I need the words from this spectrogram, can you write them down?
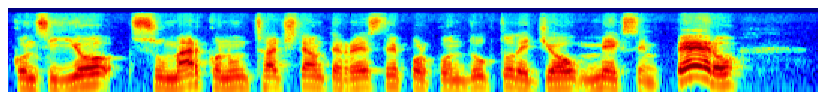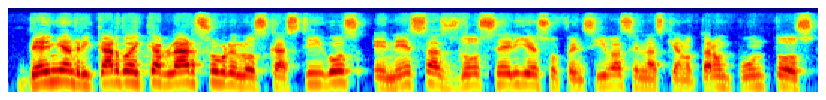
consiguió sumar con un touchdown terrestre por conducto de Joe Mixon. Pero, Demian Ricardo, hay que hablar sobre los castigos en esas dos series ofensivas en las que anotaron puntos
